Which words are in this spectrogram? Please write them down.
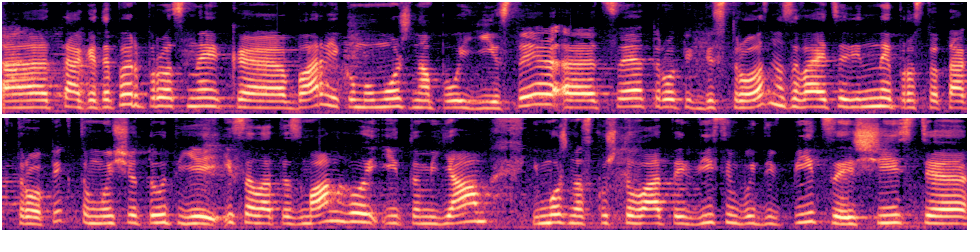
Е, так, і тепер про снек е, бар, якому можна поїсти. Е, це Тропік Бістро. Називається він не просто так Тропік, тому що тут є і салати з манго, і том'ям, і можна скуштувати 8 видів піци, 6 е,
